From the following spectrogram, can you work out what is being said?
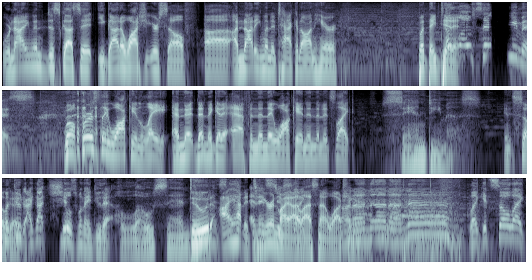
We're not even going to discuss it. You got to watch it yourself. Uh, I'm not even going to tack it on here. But they did it. Hello, San Dimas. Well, first they walk in late, and th- then they get an F, and then they walk in, and then it's like San Dimas, and it's so good. But good. dude, I got chills when they do that. Hello, Sam. Dude, Demas. I had a And tear in my just eye last night watching it. Like it's so like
